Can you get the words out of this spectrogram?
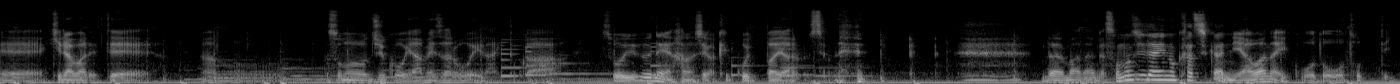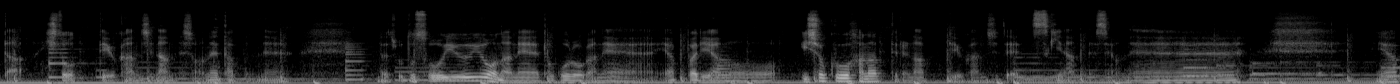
えー、嫌われてあのその塾を辞めざるを得ないとかそういうね話が結構いっぱいあるんですよね。だからまあなんかその時代の価値観に合わない行動をとっていた人っていう感じなんでしょうね多分ね。だちょっとそういうようなねところがねやっぱりあの異色を放ってるなっていう感じで好きなんですよね。やっ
